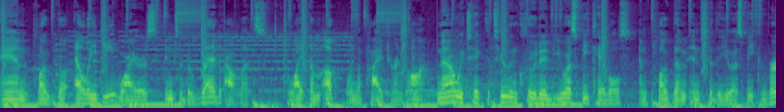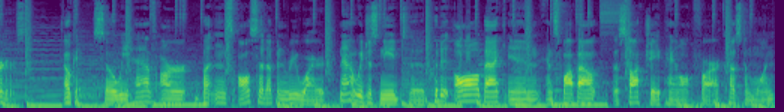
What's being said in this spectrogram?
and plug the LED wires into the red outlets to light them up when the Pi turns on. Now we take the two included USB cables and plug them into the USB converters. Okay, so we have our buttons all set up and rewired. Now we just need to put it all back in and swap out the stock J panel for our custom one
